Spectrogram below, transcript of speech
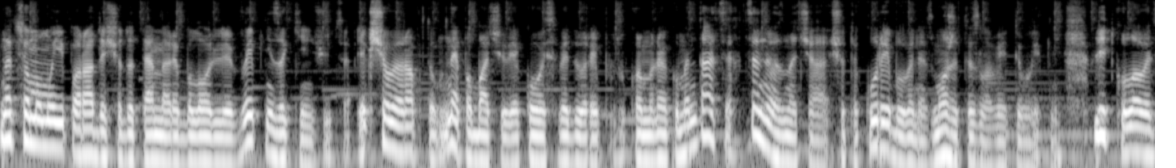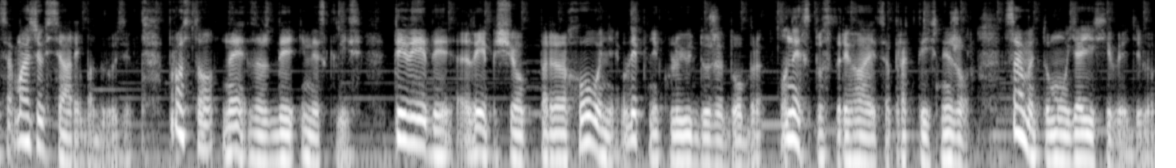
На цьому мої поради щодо теми риболовлі в липні закінчуються. Якщо ви раптом не побачили якогось виду риб у рекомендаціях, це не означає, що таку рибу ви не зможете зловити в липні. Влітку ловиться майже вся риба, друзі. Просто не завжди і не скрізь. Ті види риб, що перераховані, в липні клюють дуже добре. У них спостерігається практичний жор. Саме тому я їх і виділив.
